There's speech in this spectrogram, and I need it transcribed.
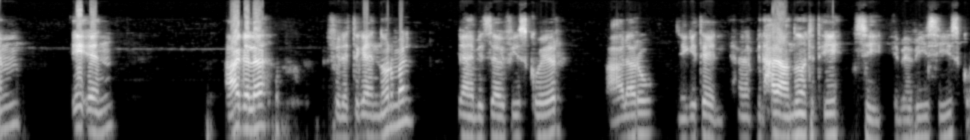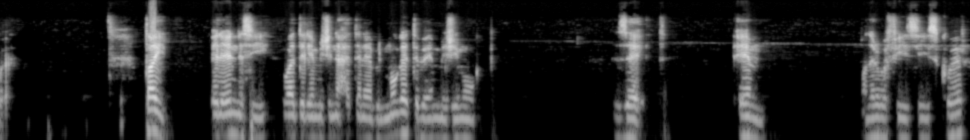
m a n عجلة في الاتجاه ال normal يعني بتساوي V square على rho نيجي تاني. إحنا بنحل عند نقطة إيه C يبقى V C square طيب ال N C وادي ال m g الناحية التانية بالموجب تبقى m g موجب. زائد m مضروبة V C square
